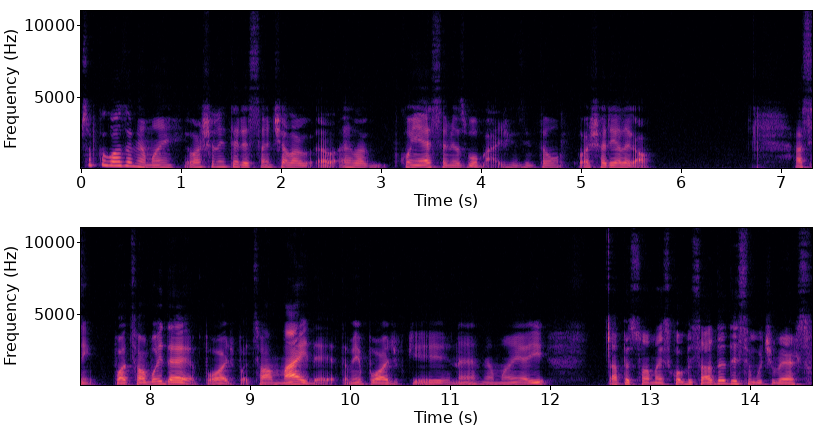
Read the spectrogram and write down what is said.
Só porque eu gosto da minha mãe. Eu acho ela interessante, ela, ela, ela conhece as minhas bobagens. Então, eu acharia legal. Assim, pode ser uma boa ideia, pode, pode ser uma má ideia, também pode, porque, né, minha mãe aí a pessoa mais cobiçada desse multiverso.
